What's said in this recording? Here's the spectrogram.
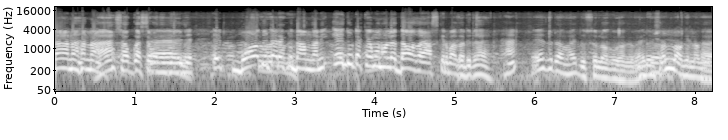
না না না। হ্যাঁ সব কাস্টমার এই যে এই বড় দুটার একটু দাম। জানি। এই দুটা কেমন হলে দেওয়া যায় আজকের বাজারে? হ্যাঁ? এই দুটো ভাই দুশো লগ ভাগে ভাই। দুশো লগে লগে।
